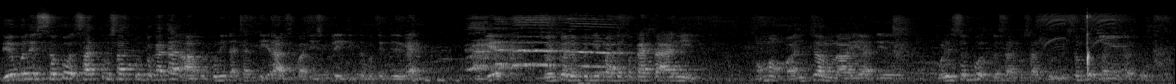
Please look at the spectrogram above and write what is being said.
Dia boleh sebut satu-satu perkataan. Ah, buku ni tak cantik lah sebab display kita bekerja kan? Okay? Contoh dia pergi pada perkataan ni. Mama panjang lah ayat dia. Boleh sebut ke satu-satu? Sebut satu-satu.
